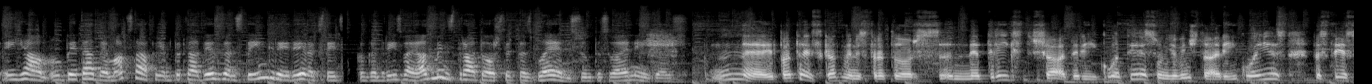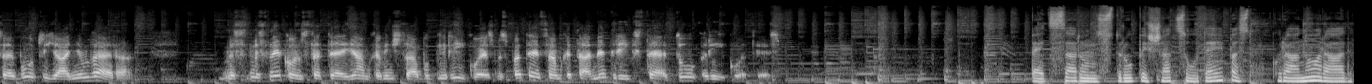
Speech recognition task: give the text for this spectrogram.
Jā, un pie tādiem apstākļiem tur tā diezgan stingri ir ierakstīts, ka gandrīz vai administrators ir tas blēdis un tas vainīgais. Nē, ir pateikts, ka administrators nedrīkst šādi rīkoties, un ja viņš tā rīkojies, tas tiesai būtu jāņem vērā. Mēs, mēs nekonstatējām, ka viņš tā būtu rīkojies. Mēs teicām, ka tā nedrīkstētu rīkoties. Pēc sarunas Strupišs atsūta e-pastu, kurā norāda,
